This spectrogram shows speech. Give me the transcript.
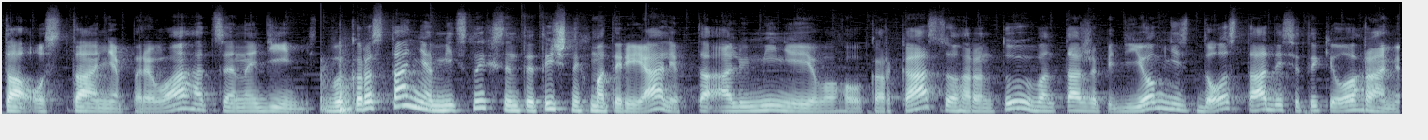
Та остання перевага це надійність. Використання міцних синтетичних матеріалів та алюмінієвого каркасу гарантує вантажопідйомність до 110 кг,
